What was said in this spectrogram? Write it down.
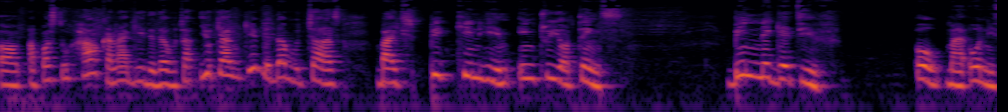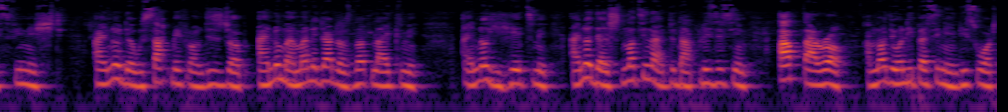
um, Apostle, how can I give the devil chance? You can give the devil chance by speaking him into your things. Being negative. Oh, my own is finished. I know they will sack me from this job. I know my manager does not like me. I know he hates me. I know there's nothing I do that pleases him. After all, I'm not the only person in this world.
